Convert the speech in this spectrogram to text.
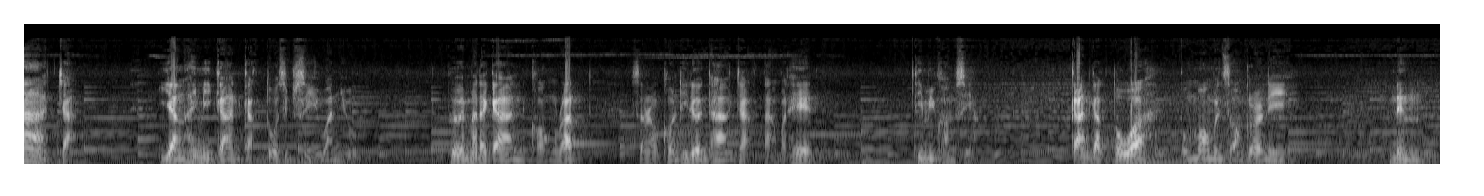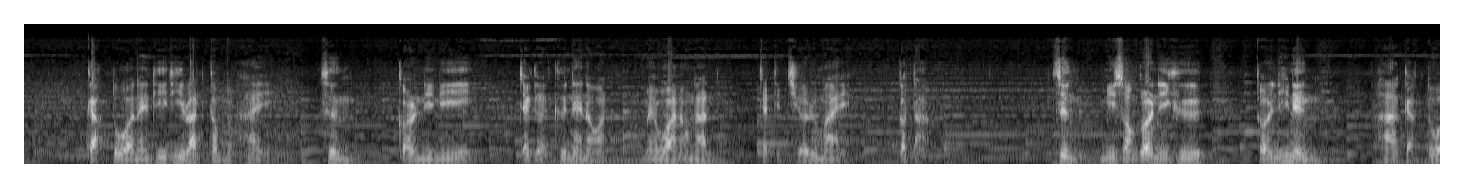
น่าจะยังให้มีการกักตัว 14 วันอยู่ พื่อเป็นมาตรการของรัฐสำหรับคนที่เดินทางจากต่างประเทศที่มีความเสี่ยง การกักตัวผมมองเป็น 2 กรณี 1. กักตัวในที่ที่รัฐกำหนดให้ ซึ่งกรณีนี้จะเกิดขึ้นแน่นอน ไม่ว่าน้องนัดจะติดเชื้อหรือไม่ก็ตาม ซึ่งมี 2 กรณีคือ กรณีที่ 1 หากกักตัว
